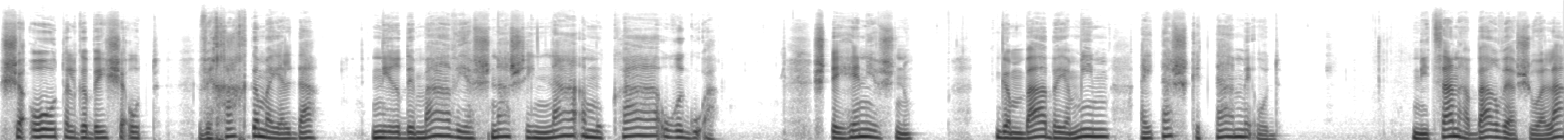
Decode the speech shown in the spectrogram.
שעות על גבי שעות, וכך גם הילדה, נרדמה וישנה שינה עמוקה ורגועה. שתיהן ישנו. גם בה בימים הייתה שקטה מאוד. ניצן הבר והשועלה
